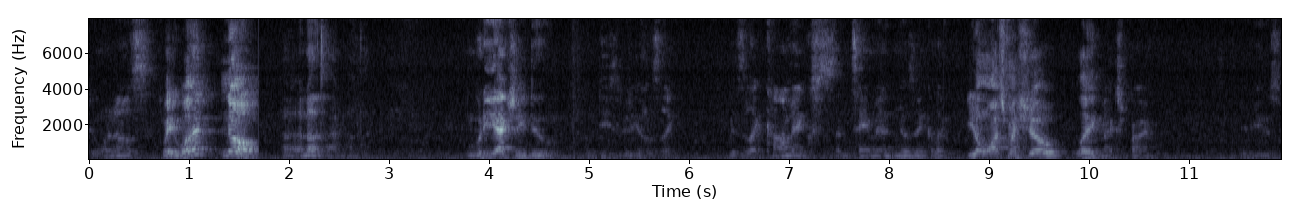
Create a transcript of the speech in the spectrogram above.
do one of those? Wait, what? No. Uh, another time, another time. What do you actually do with these videos? Like, is it like comics, entertainment, music, like You don't watch my show? Like, Max Prime reviews?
